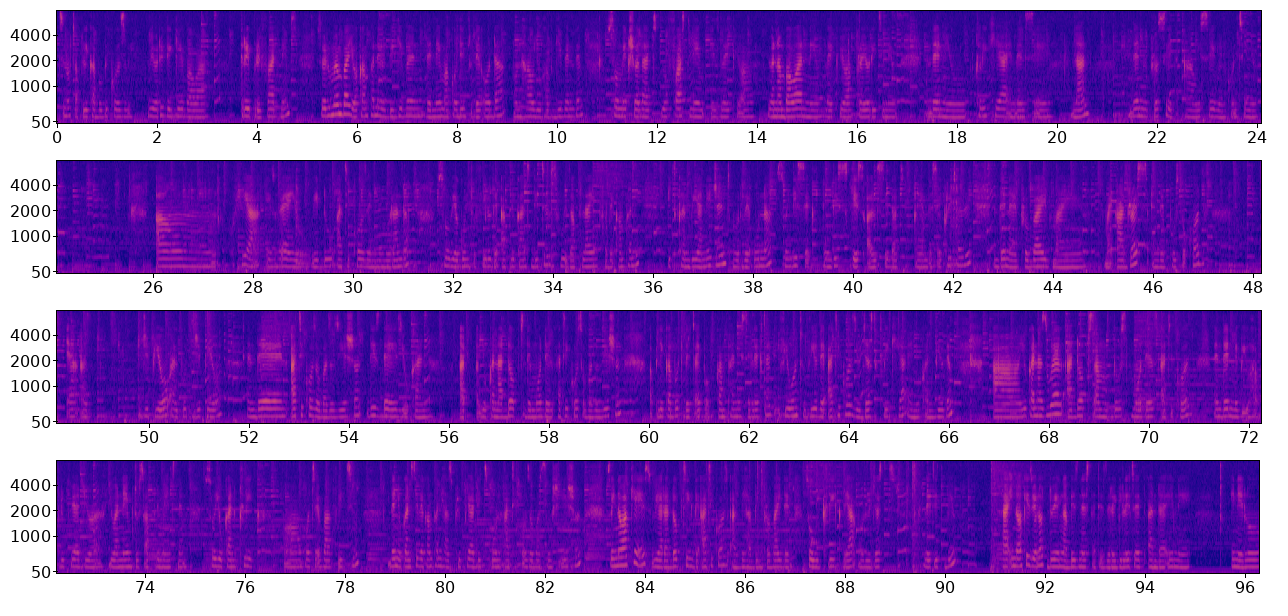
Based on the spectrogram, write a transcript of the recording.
it's not applicable because we, we already gave our three preferred names. So remember your company will be given the name according to the order on how you have given them. So make sure that your first name is like your your number one name like your priority name. And then you click here and then say none. Then we proceed. Uh, we save and continue. Um, here is where you we do articles and memoranda so we are going to fill the applicant details who is applying for the company. It can be an agent or the owner. So in this sec in this case i'll say that i am the secretary and then i provide my my address and the postal code. Yeah as gpo i'll put gpo and then articles of association. These days you can uh, you can adopt the model articles of association applicable to the type of company selected. If you want to view the articles you just click here and you can view them. Uh, you can as well adopt some of those models articles and then maybe you have prepared your your name to supplement them. So you can click uh, whatever fits you. Then you can see the company has prepared its own articles of association. So in our case we are adopting the articles as they have been provided. So we click there or you just let it be. Uh, in our case we're not doing a business that is regulated under any any law.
